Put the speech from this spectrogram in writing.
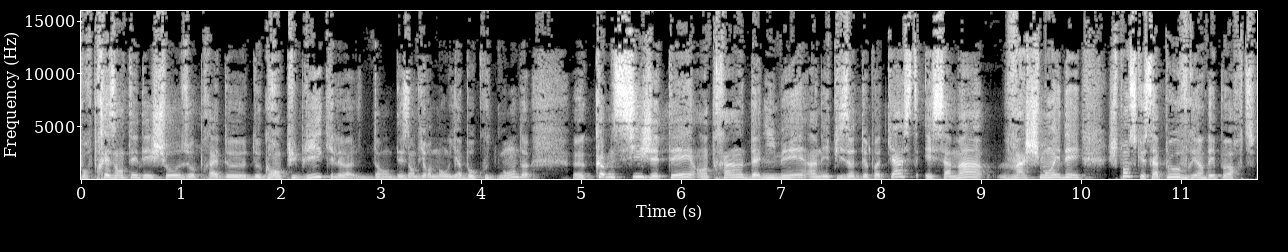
pour présenter des choses auprès de, de grand public dans des environnements où il y a beaucoup de monde, euh, comme si j'étais en train d'animer un épisode de podcast et ça m'a vachement aidé. Je pense que ça peut ouvrir des portes.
